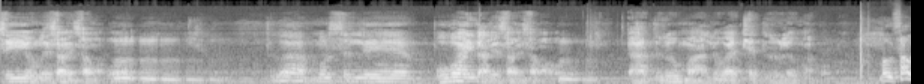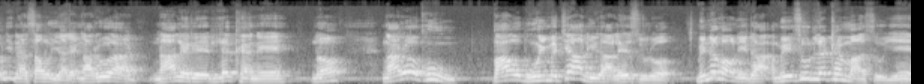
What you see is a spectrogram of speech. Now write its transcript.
စေးရုံလဲဆောက်ရင်ဆောက်မှာ อื ပေါ့ มอืมอืมอืม သူကမွတ်စလင်ဘိုးဘွားကြီးကလည်းဆောက်ရင်ဆောက်မှာ อื ပေါ့ มอืม ဒါသူတို့မှလိုအပ်ချက်သူတို့လုပ်မှာပေါ့ မဟုတ်စောင့်ကျင်တာစောင့်လို့ရတယ်ငါတို့ကနားလေတယ်လက်ခံတယ်နော်ငါတို့အခုဘာလို့ဘဝင်မကြနေတာလဲဆိုတော့မင်းတို့ကောင်တွေဒါအမေစုလက်ထက်မှာဆိုရင်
